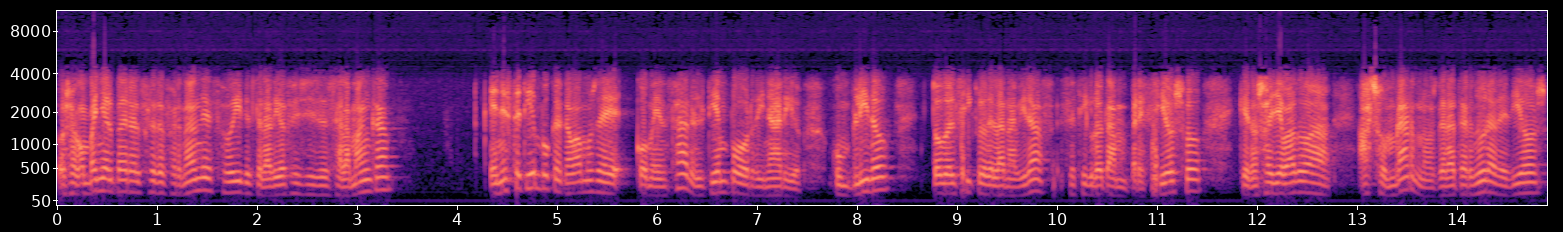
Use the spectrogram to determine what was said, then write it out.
Os acompaña el Padre Alfredo Fernández hoy desde la diócesis de Salamanca, en este tiempo que acabamos de comenzar, el tiempo ordinario, cumplido todo el ciclo de la Navidad, ese ciclo tan precioso que nos ha llevado a asombrarnos de la ternura de Dios,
